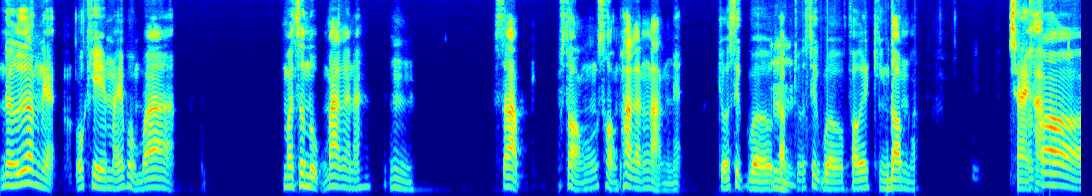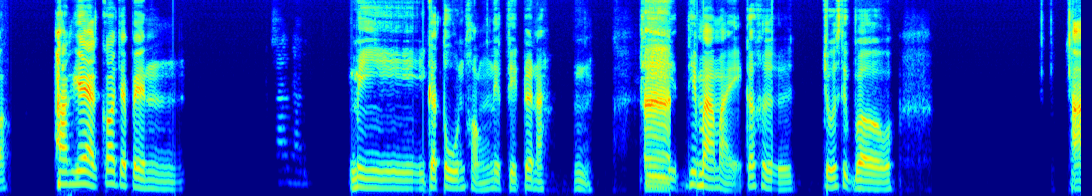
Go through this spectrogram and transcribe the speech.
เนื้อเรื่องเนี่ย โอเคไหมผมว่า มันสนุกมากเลยนะ อืมสำหรับ2 2ภาคหลังๆเนี่ย Jurassic World อืกับม Jurassic World Fallen Kingdom เนาะใช่แล้วครับก็ภาคแยกก็จะเป็น มีการ์ตูนของ Netflix ด้วยนะอืมอาที่ที่มาใหม่ก็คือ Jurassic World อ่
